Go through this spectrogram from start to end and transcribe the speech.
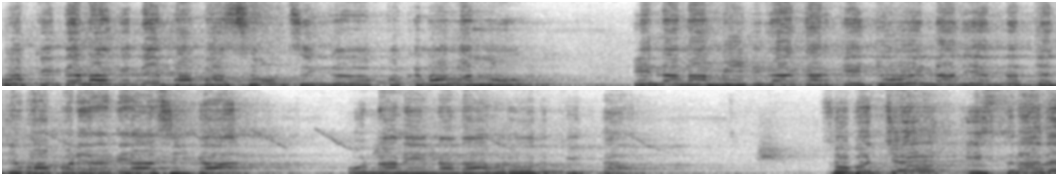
ਉਹ ਕਿਤੇ ਨਾ ਕਿਤੇ ਬਾਬਾ ਸੋਹਣ ਸਿੰਘ ਭਕਨਾ ਵੱਲੋਂ ਇਹਨਾਂ ਨਾਲ ਮੀਟਿੰਗਾਂ ਕਰਕੇ ਜੋ ਇਹਨਾਂ ਦੇ ਅੰਦਰ ਜਜ਼ਬਾ ਪੜਿਆ ਗਿਆ ਸੀਗਾ, ਉਹਨਾਂ ਨੇ ਇਹਨਾਂ ਦਾ ਵਿਰੋਧ ਕੀਤਾ। ਸੋ ਬੱਚਿਓ, ਇਸ ਤਰ੍ਹਾਂ ਦੇ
